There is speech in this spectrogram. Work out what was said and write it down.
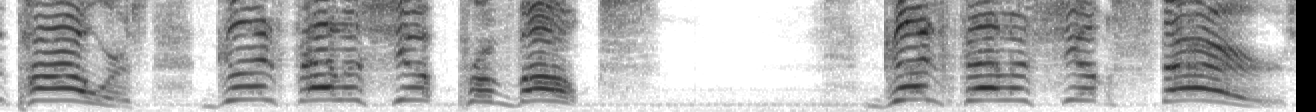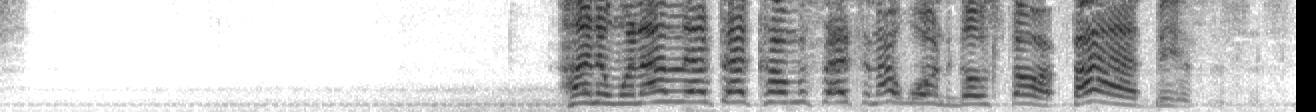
empowers. Good fellowship provokes. Good fellowship stirs. Honey, when I left that conversation, I wanted to go start five businesses.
